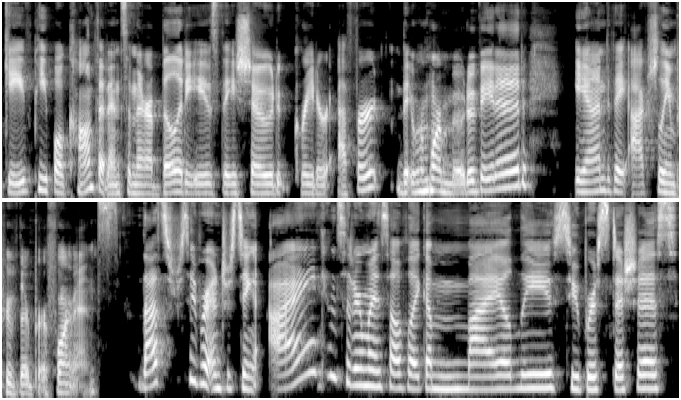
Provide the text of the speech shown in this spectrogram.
gave people confidence in their abilities. They showed greater effort, they were more motivated, and they actually improved their performance. That's super interesting. I consider myself like a mildly superstitious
